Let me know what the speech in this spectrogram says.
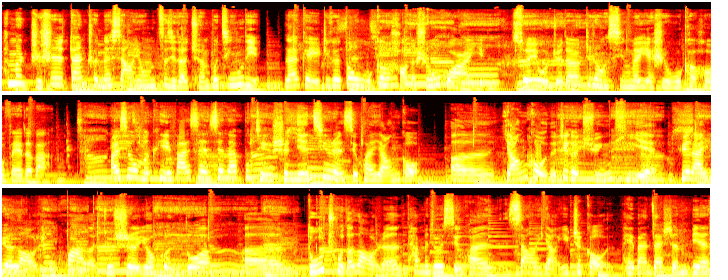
他们只是单纯的想用自己的全部精力来给这个动物更好的生活而已，所以我觉得这种行为也是无可厚非的吧。而且我们可以发现，现在不仅是年轻人喜欢养狗，嗯，养狗的这个群体也越来越老龄化了，就是有很多嗯独处的老人，他们就喜欢像养一只狗陪伴在身边，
